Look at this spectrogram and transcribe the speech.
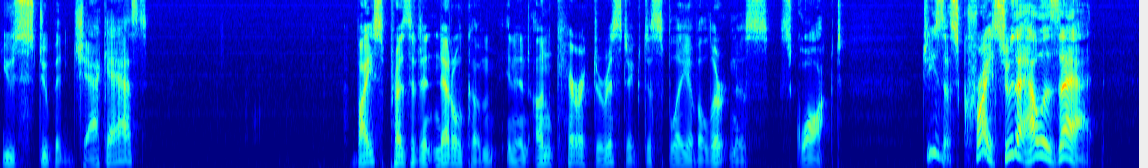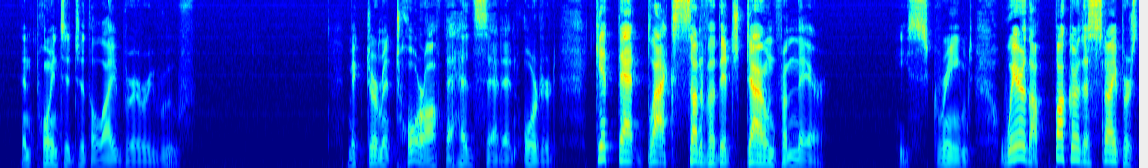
you stupid jackass. Vice President Nettlecombe, in an uncharacteristic display of alertness, squawked, Jesus Christ, who the hell is that? and pointed to the library roof. McDermott tore off the headset and ordered, Get that black son of a bitch down from there. He screamed, Where the fuck are the snipers?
